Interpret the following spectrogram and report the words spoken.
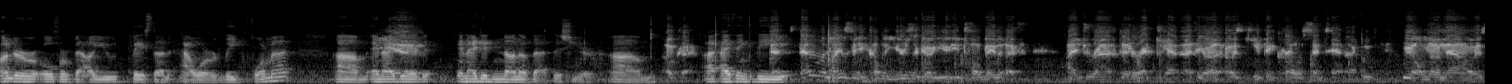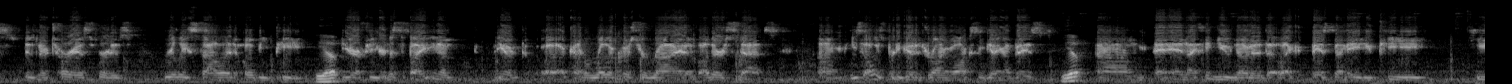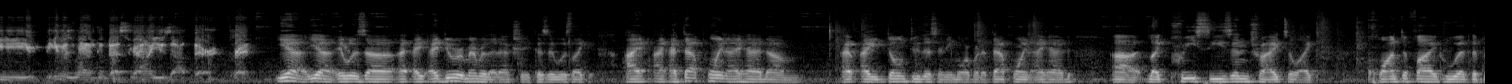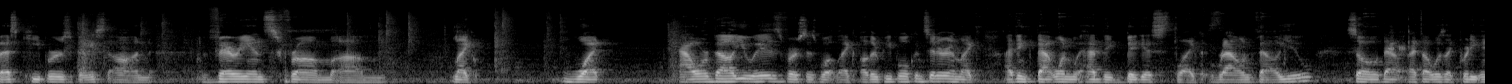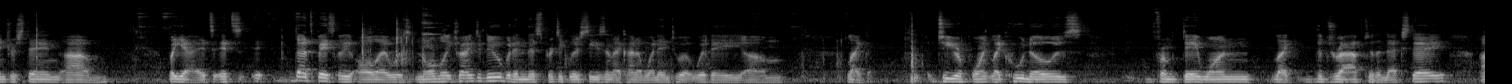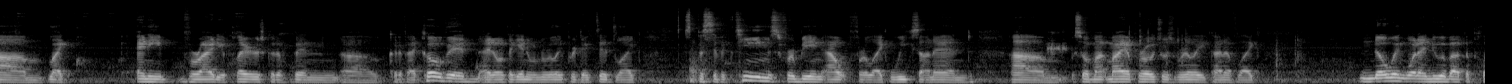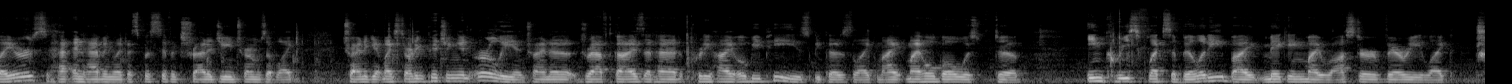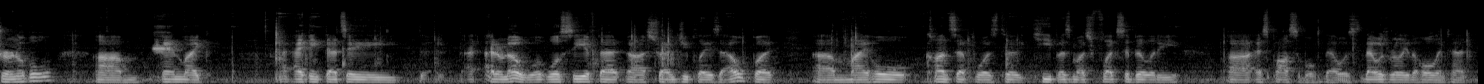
under or overvalued based on our league format. Um, and I did, and I did none of that this year. Um, Okay. I, I think the That, that reminds me, a couple of years ago, you, you told me that I, I drafted or I kept. I think I, I was keeping Carlos Santana, who we all know now is is notorious for his really solid OBP Yep. year after year, despite you know you know uh, kind of a roller coaster ride of other stats. Um, he's always pretty good at drawing walks and getting on base. yep, Um, and, and I think you noted that like based on ADP, he he was one of the best values out there, right? Yeah, yeah, it was. Uh, I I do remember that actually because it was like I, I at that point I had um I, I don't do this anymore, but at that point I had uh, like preseason tried to like quantify who had the best keepers based on variance from um, like what our value is versus what like other people consider and like i think that one had the biggest like round value. So that i thought was like pretty interesting um but yeah it's it's it, that's basically all i was normally trying to do but in this particular season i kind of went into it with a um like to your point like who knows from day one like the draft to the next day um like any variety of players could have been uh, could have had COVID. I don't think anyone really predicted like specific teams for being out for like weeks on end. Um, so my, my approach was really kind of like knowing what I knew about the players ha- and having like a specific strategy in terms of like trying to get my starting pitching in early and trying to draft guys that had pretty high OBPs because like my my whole goal was to increase flexibility by making my roster very like churnable um, and like I- I think that's a I, I don't know we'll, we'll see if that uh, strategy plays out but um, my whole concept was to keep as much flexibility uh, as possible that was that was really the whole intent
